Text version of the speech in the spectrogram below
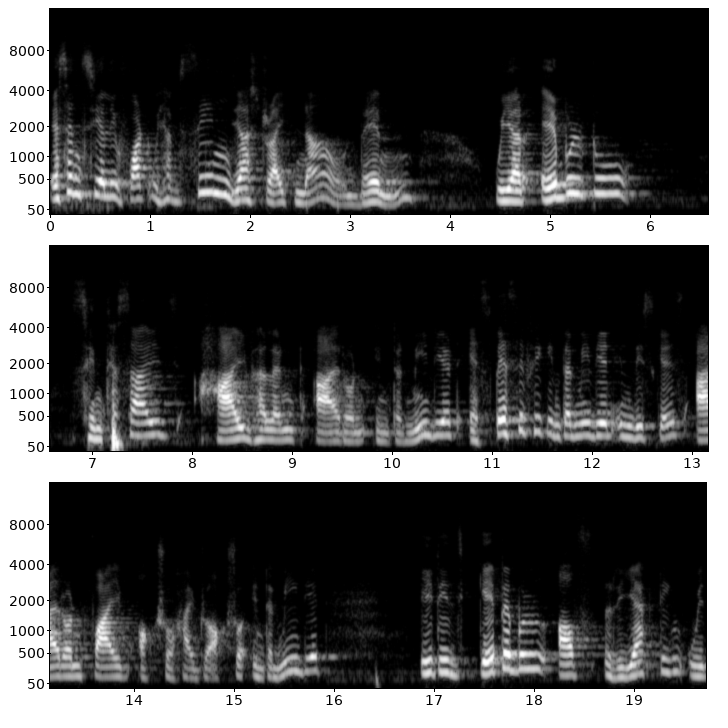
Essentially what we have seen just right now then we are able to synthesize high valent iron intermediate a specific intermediate in this case iron 5 oxo hydroxo intermediate. It is capable of reacting with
